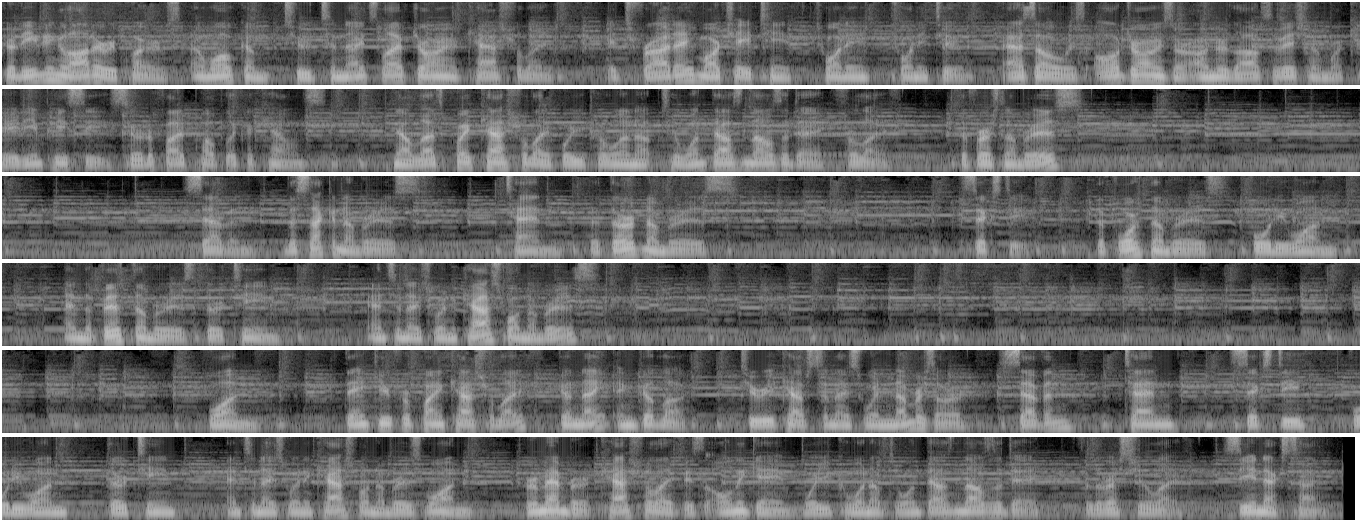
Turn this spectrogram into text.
Good evening, lottery players, and welcome to tonight's live drawing of Cash for Life. It's Friday, March 18th, 2022. As always, all drawings are under the observation of Mercadien PC, certified public accounts. Now let's play Cash for Life where you can win up to $1,000 a day for life. The first number is 7. The second number is 10. The third number is 60. The fourth number is 41. And the fifth number is 13. And tonight's winning cash ball number is one. Thank you for playing Cash for Life. Good night and good luck. Two recaps tonight's win numbers are 7, 10, 60, 41, 13, and tonight's winning cash ball number is 1. Remember, Cash for Life is the only game where you can win up to $1,000 a day for the rest of your life. See you next time.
